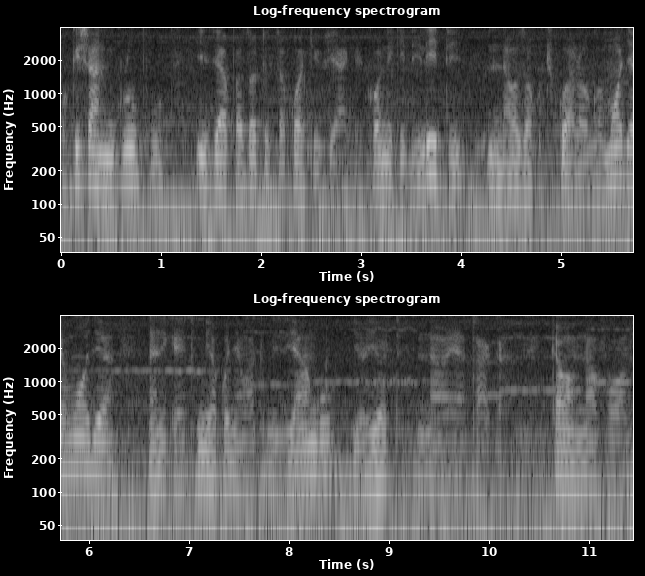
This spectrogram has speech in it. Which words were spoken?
Ukisha ungroup hizi hapa zote zitakuwa kivyake. Kwa hiyo nikidelete, ninaweza kuchukua logo moja moja na nikaitumia kwenye matumizi yangu yoyote ninayoyataka kama mnavyoona.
